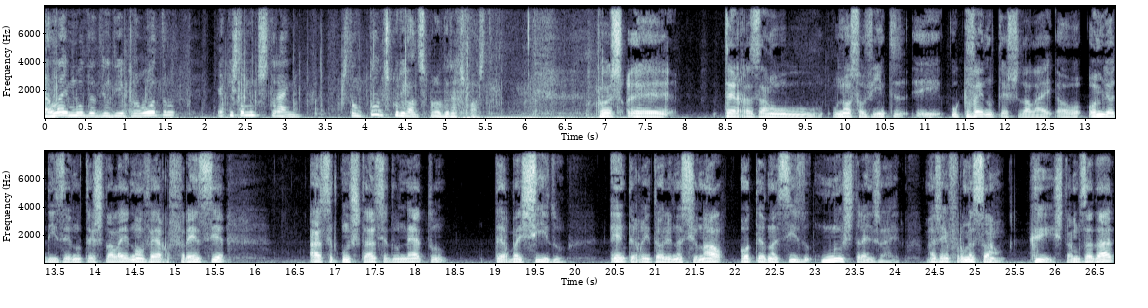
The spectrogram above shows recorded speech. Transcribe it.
a lei muda de um dia para o outro. É que isto é muito estranho. Estão todos curiosos para ouvir a resposta. Pois, eh, tem razão o, o, nosso ouvinte. E o que vem no texto da lei, ou, ou melhor dizer, no texto da lei não vê referência à circunstância do neto ter nascido em território nacional ou ter nascido no estrangeiro. Mas a informação que estamos a dar,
